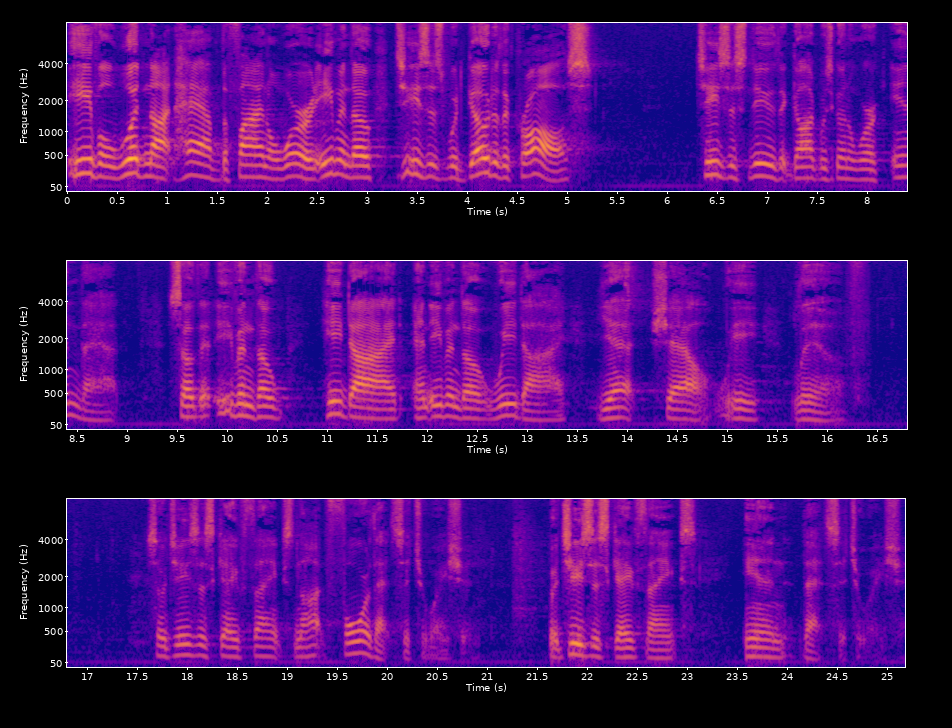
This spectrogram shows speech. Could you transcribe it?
Evil would not have the final word. Even though Jesus would go to the cross, Jesus knew that God was going to work in that so that even though he died and even though we die, yet shall we live. So Jesus gave thanks not for that situation, but Jesus gave thanks in that situation.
